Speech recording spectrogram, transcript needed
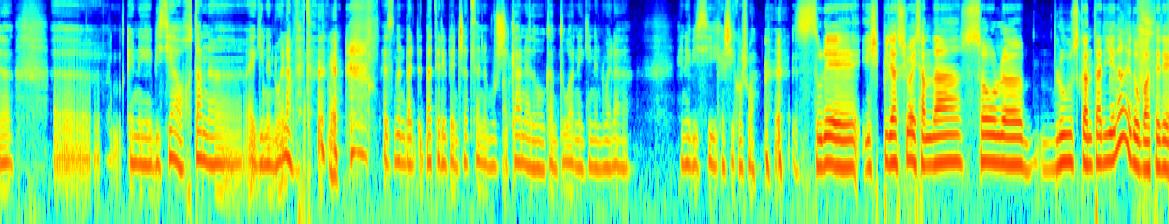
uh, uh, ene bizia hortan uh, eginen nuela. Mm. ez nuen bat, bat ere pentsatzen musikan edo kantuan eginen nuela ene bizi ikasiko soa. Zure inspirazioa izan da soul uh, blues kantariena edo bat ere?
